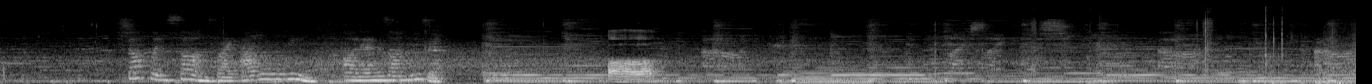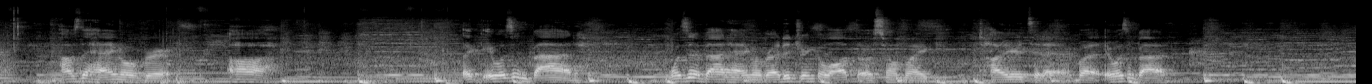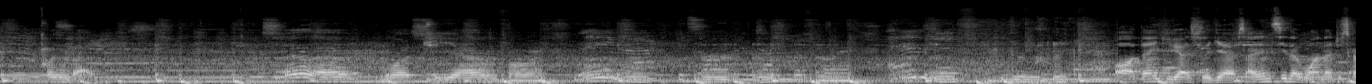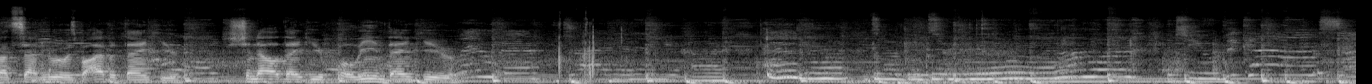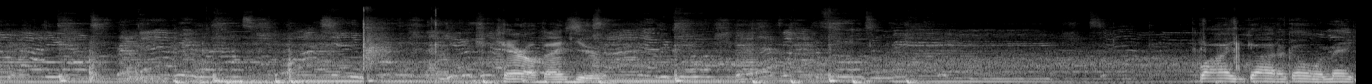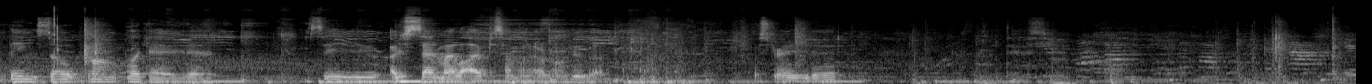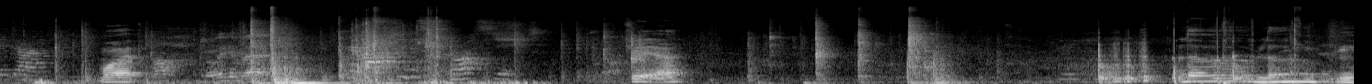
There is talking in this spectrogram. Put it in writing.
Shuffling songs by Avril Lavigne on Amazon Music. Uh huh. How's the hangover? Ah. like it wasn't bad. wasn't a bad hangover. I did drink a lot though, so I'm like tired today, but it wasn't bad. Wasn't bad. Hello, what you yelling for? Oh, thank you guys for the gifts. I didn't see the one that just got sent who it was by, but thank you. Chanel, thank you. Pauline, thank you. Carol, thank you. Why you gotta go and make things so complicated? See you. I just sent my live to someone. I don't know who though. Frustrated. This. What? Go look at that. True, yeah. What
